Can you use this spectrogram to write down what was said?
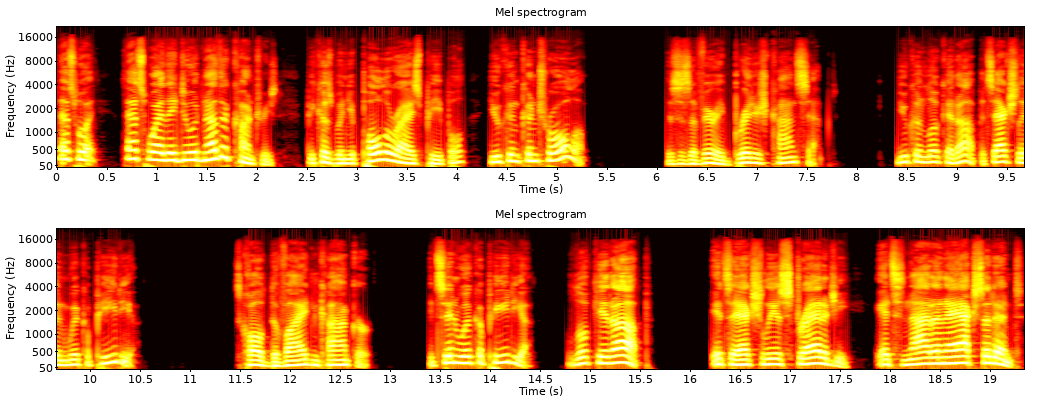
That's what that's why they do it in other countries because when you polarize people, you can control them. This is a very British concept. You can look it up. It's actually in Wikipedia. It's called Divide and Conquer. It's in Wikipedia. Look it up. It's actually a strategy. It's not an accident.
